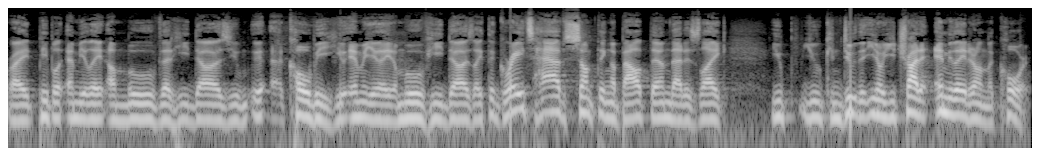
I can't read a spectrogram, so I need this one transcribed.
right? People emulate a move that he does. You, uh, Kobe, you emulate a move he does. Like the greats have something about them that is like you you can do that. You know, you try to emulate it on the court.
